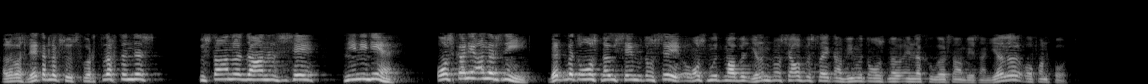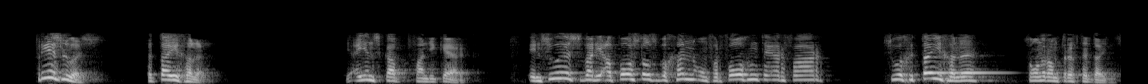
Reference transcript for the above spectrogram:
hulle was letterlik soos voortvlugtendes, toe staan hulle daar en hulle sê, nee nee nee, ons kan nie anders nie. Dit wat ons nou sê moet ons sê, ons moet maar julle moet onsself besluit aan wie moet ons nou eintlik gehoorsaam wees aan julle of aan God. Vreesloos getuig hulle die eienskap van die kerk En soos wat die apostels begin om vervolging te ervaar, so getuig hulle sonder om terug te duins.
